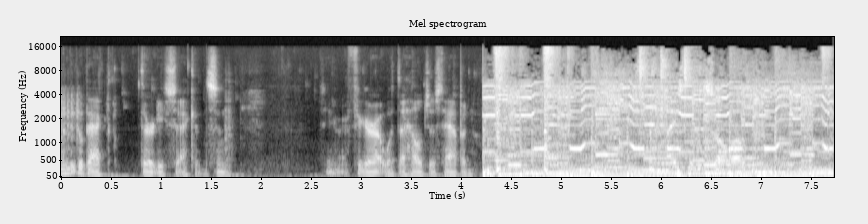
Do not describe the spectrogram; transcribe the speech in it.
Let me go back 30 seconds and see, figure out what the hell just happened. Nice little solo.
